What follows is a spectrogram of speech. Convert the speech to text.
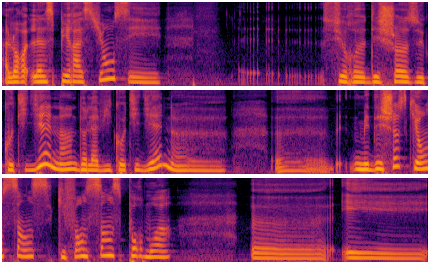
Alors, l'inspiration, c'est sur euh, des choses quotidiennes, hein, de la vie quotidienne, euh, euh, mais des choses qui ont sens, qui font sens pour moi. et,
